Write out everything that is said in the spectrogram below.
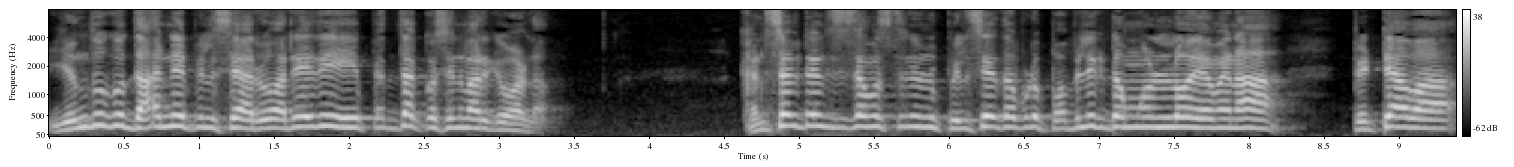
ఎందుకు దాన్నే పిలిచారు? అనేది పెద్ద క్వశ్చన్ మార్క్ ఇవాళ. కన్సల్టెన్సీ సంస్థ నేను పిలిచేటప్పుడు పబ్లిక్ డొమైన్లో ఏమైనా పెట్టావా?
